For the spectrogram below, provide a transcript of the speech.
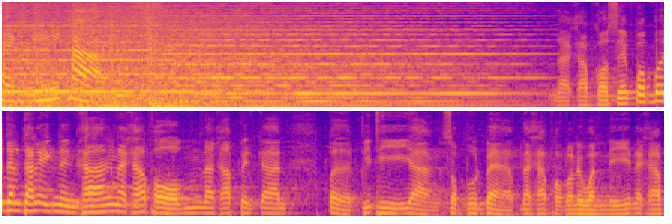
แห่งนี้ค่ะ นะครับขอเสียงปรบมือดังๆอีกหนึ่งครั้งนะครับผมนะครับเป็นการเปิดพิธีอย่างสมบูรณ์แบบนะครับของเราในวันนี้นะครับ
